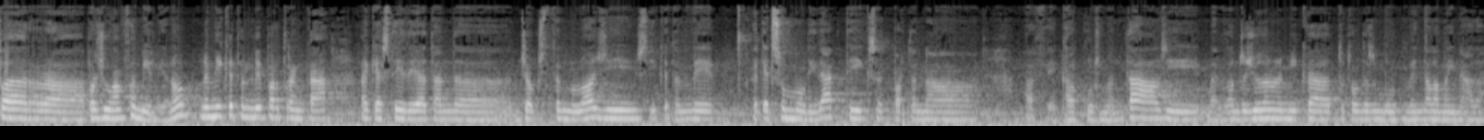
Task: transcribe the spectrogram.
per, uh, per jugar en família no? una mica també per trencar aquesta idea tant de jocs tecnològics i que també aquests són molt didàctics et porten a, a fer càlculs mentals i bueno, doncs ajuden una mica tot el desenvolupament de la mainada.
